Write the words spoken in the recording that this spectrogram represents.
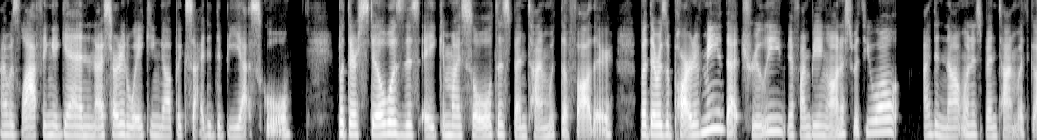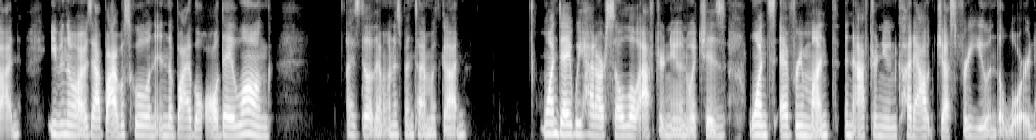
I was laughing again, and I started waking up excited to be at school but there still was this ache in my soul to spend time with the Father. But there was a part of me that truly, if I'm being honest with you all, I did not want to spend time with God. Even though I was at Bible school and in the Bible all day long, I still didn't want to spend time with God. One day we had our solo afternoon, which is once every month, an afternoon cut out just for you and the Lord.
